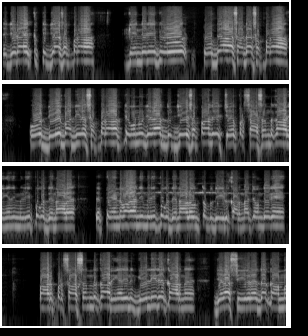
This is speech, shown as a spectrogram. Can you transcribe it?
ਤੇ ਜਿਹੜਾ ਇੱਕ ਤੀਜਾ ਸੱਪਰਾ, ਕਹਿੰਦੇ ਨੇ ਵੀ ਉਹ ਟੋਬਿਆਂ ਵਾਲਾ ਸਾਡਾ ਸੱਪਰਾ, ਉਹ ਦੇਹਬਾਦੀ ਦਾ ਸੱਪਰਾ ਤੇ ਉਹਨੂੰ ਜਿਹੜਾ ਦੂਜੇ ਸੱਪਰਾਂ ਦੇ ਵਿੱਚ ਪ੍ਰਸ਼ਾਸਨ ਅਧਿਕਾਰੀਆਂ ਦੀ ਮਿਲੀ ਭੁਗਤ ਦੇ ਨਾਲ ਤੇ ਪਿੰਡ ਵਾਲਿਆਂ ਦੀ ਮਿਲੀ ਭੁਗਤ ਦੇ ਨਾਲ ਉਹਨੂੰ ਤਬਦੀਲ ਕਰਨਾ ਚਾਹੁੰਦੇ ਨੇ। ਪਰ ਪ੍ਰਸ਼ਾਸਨ ਅਧਿਕਾਰੀਆਂ ਦੀ ਨਗੇਲੀ ਦੇ ਕਾਰਨ ਜਿਹੜਾ ਸੀਵਰੇਜ ਦਾ ਕੰਮ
